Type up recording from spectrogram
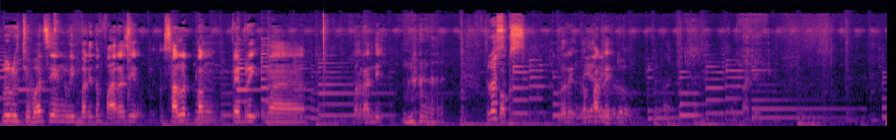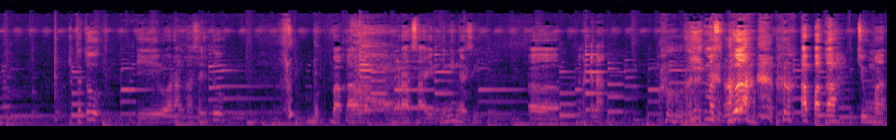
lu lucu banget sih yang limbat itu parah sih salut bang Febri sama bang Randi Terus box lu Ri, keempat Iya, Ri. iya, lu. Keempat ya. Kita tuh di luar angkasa itu bakal ngerasain ini gak sih? Eh, Enak-enak. Ih, maksud gua apakah cuma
